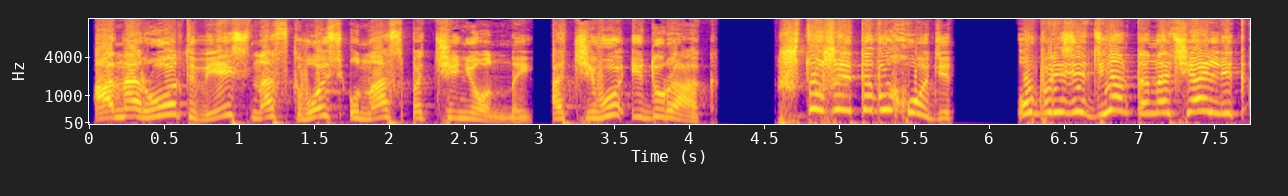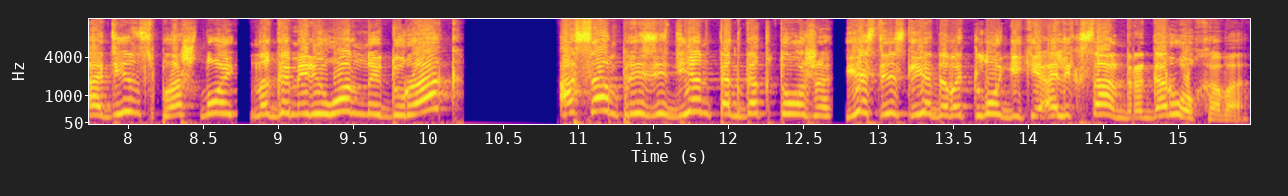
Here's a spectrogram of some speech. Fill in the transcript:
А народ весь насквозь у нас подчиненный, отчего и дурак. Что же это выходит? У президента начальник один сплошной многомиллионный дурак? А сам президент тогда кто же, если следовать логике Александра Горохова?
